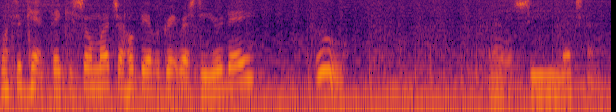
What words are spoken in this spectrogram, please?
Once again, thank you so much. I hope you have a great rest of your day. Ooh. And I will see you next time.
